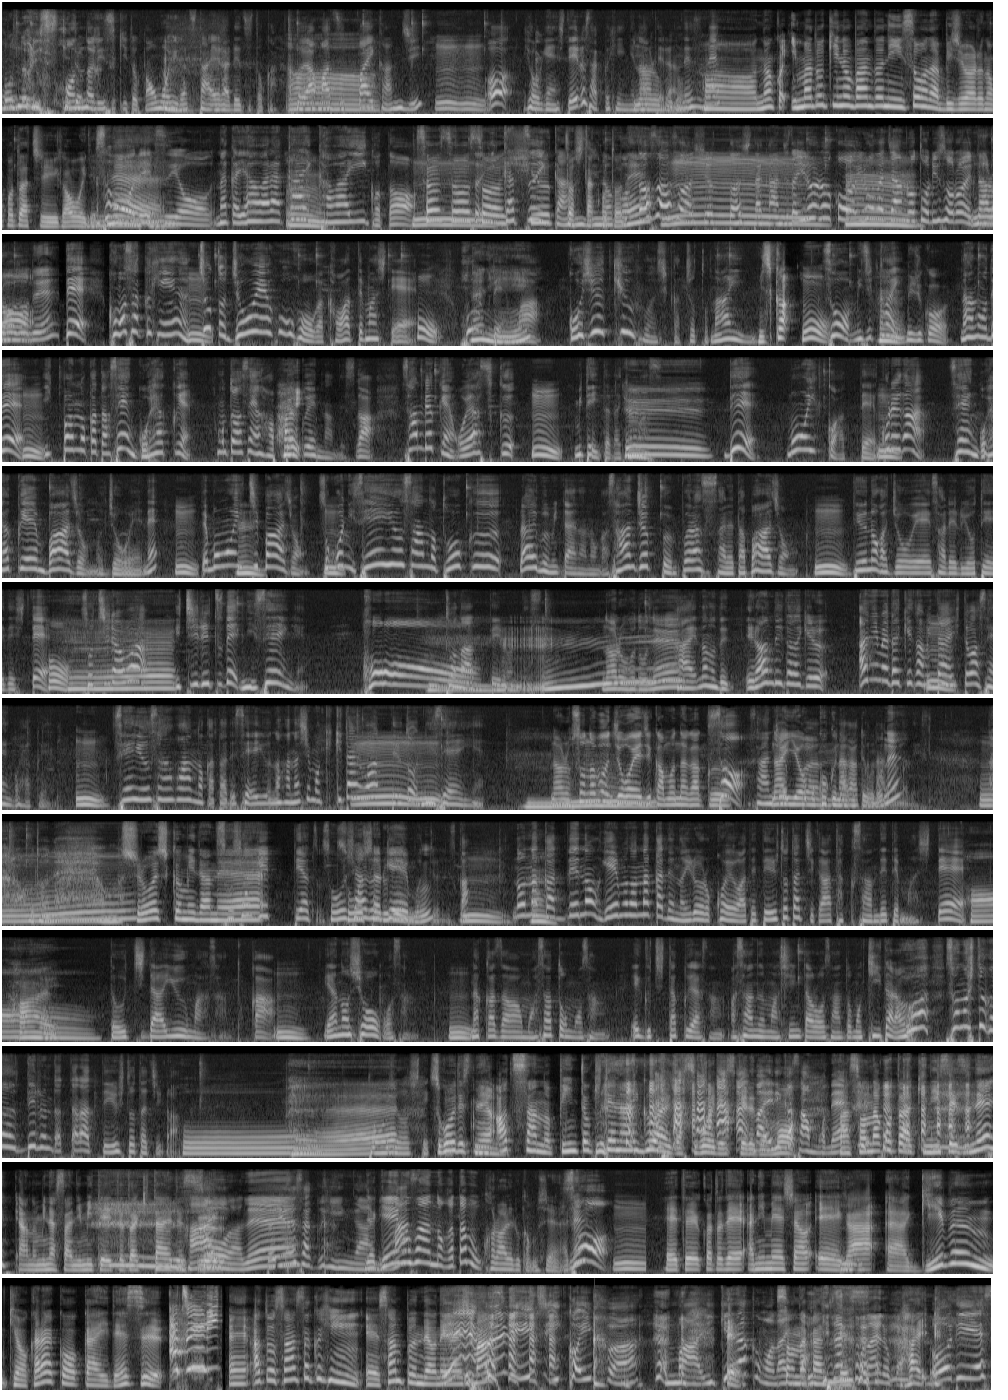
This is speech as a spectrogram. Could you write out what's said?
ほんのり好きとか。ほんのり好きとか思いが伝えられずとかあー。そういう甘酸っぱい感じを表現している作品になってるんですね。あーなんか今時のバンドにいそうなビジュアルの子たちが多いですそうね。ですよ。なんか柔らかうんい可愛い子と、うん。そうそうそう。いかつい感じのこと。ね。そうそうシュッとした感じといろいろこういろんなジャンルを取り揃えての。なるほどね。でこの作品、うん。ちょっと上映方法が変わってましてほ本編は59分しかちょっとないんです。短そう短い、うん。短なので、うん。一般の方1500円。本当は1800円なんですが、300円お安く見ていただけます。でもう一個あってうんこれが1500円バージョンの上映ね。うん。でもう1バージョン、そこに声優さんのトークライブみたいなのが30分プラスされたバージョンっうん。ていうのが上映される予定でしてほう。そちらは一律で2000円、ほう。となっているんです。うん。なるほどね。はい、なので選んでいただけるアニメだけが見たい人は1500円、うん。声優さんファンの方で声優の話も聞きたいわっていうとうん。2000円。なるほど。その分上映時間も長くそう。30分内容も濃くなるってことねなるほどね。面白い仕組みだね。ソシャゲってやつ？ソーシャルゲームっていうんですか、うん。の中での、ゲームの中でのいろいろ声を当てている人たちがたくさん出てまして。はと内田悠馬さんとか、いうん。矢野翔吾さんうん。中澤正智さん江口拓也さん浅沼慎太郎さんとも聞いたらうわその人が出るんだったらっていう人たちが登場してすごいですね。うん。あつさんのピンときてない具合がすごいですけれども。カさんもね、まあそんなことは気にせずね、あの皆さんに見ていただきたいです。はいそうだとね。い。う作品がゲームファンの方も来られるかもしれないね。そう。うん。えーということでアニメーション映画「あギブン今日から公開です。えーあと3作品、えー、3分でお願いします。えー、1個1分？まあ いけなくもないか。そんな感じです。ないのか。はい。ODS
